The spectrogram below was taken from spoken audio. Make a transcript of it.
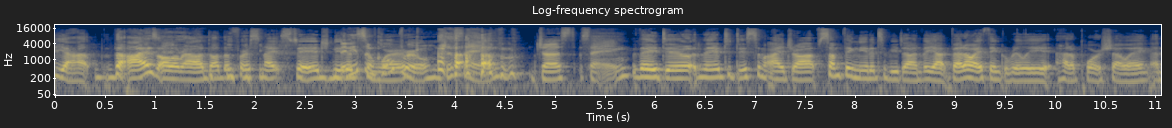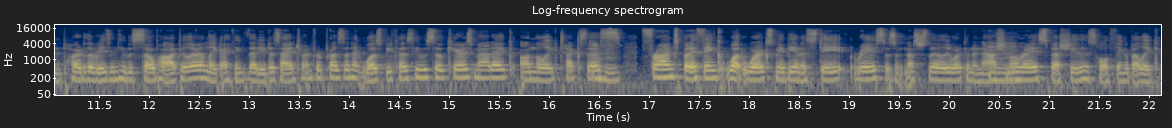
yeah, the eyes all around on the first night stage needed they need some, some work. Brew. Just saying. Just saying. They do. They need to do some eye drops. Something needed to be done. But yeah, Beto, I think, really had a poor showing. And part of the reason he was so popular and like I think that he decided to run for president was because he was so charismatic on the like Texas mm-hmm. front. But I think what works maybe in a state race doesn't necessarily work in a national mm-hmm. race, especially this whole thing about like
